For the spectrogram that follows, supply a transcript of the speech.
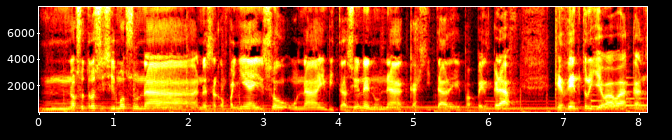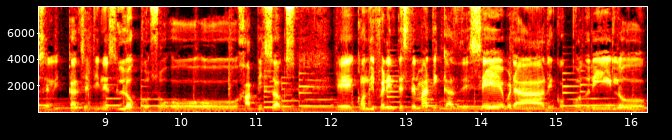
nosotros hicimos una, nuestra compañía hizo una invitación en una cajita de papel craft que dentro llevaba calcetines locos o, happy socks eh, con diferentes temáticas de cebra, de cocodrilo,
